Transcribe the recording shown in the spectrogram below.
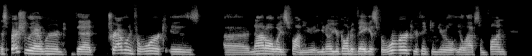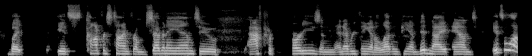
Especially, I learned that traveling for work is uh, not always fun. You you know, you're going to Vegas for work. You're thinking you'll you'll have some fun, but it's conference time from 7 a.m. to after parties and, and everything at 11 p.m. midnight, and it's a lot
